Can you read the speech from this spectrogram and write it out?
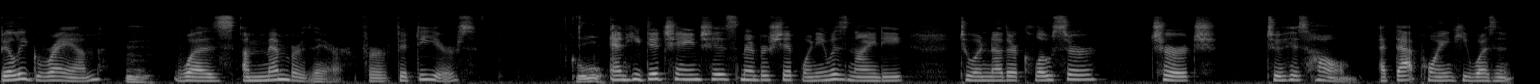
Billy Graham mm. was a member there for 50 years. Cool. And he did change his membership when he was 90 to another closer church to his home. At that point, he wasn't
